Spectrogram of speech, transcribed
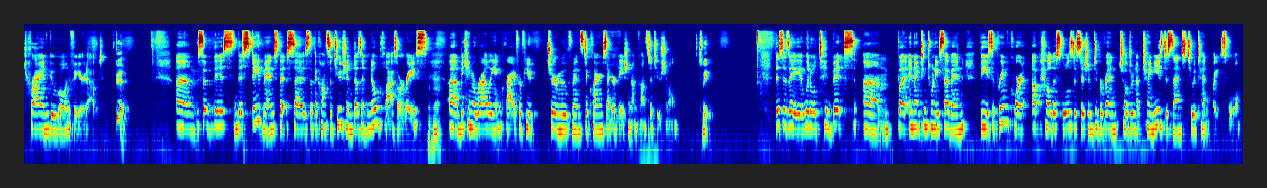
try and Google and figure it out. good. Um, so this this statement that says that the Constitution doesn't know class or race Mhm. uh, became a rallying cry for future movements declaring segregation unconstitutional. Sweet. This is a little tidbit, um, but in 1927, the Supreme Court upheld a school's decision to prevent children of Chinese descent to attend white school.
